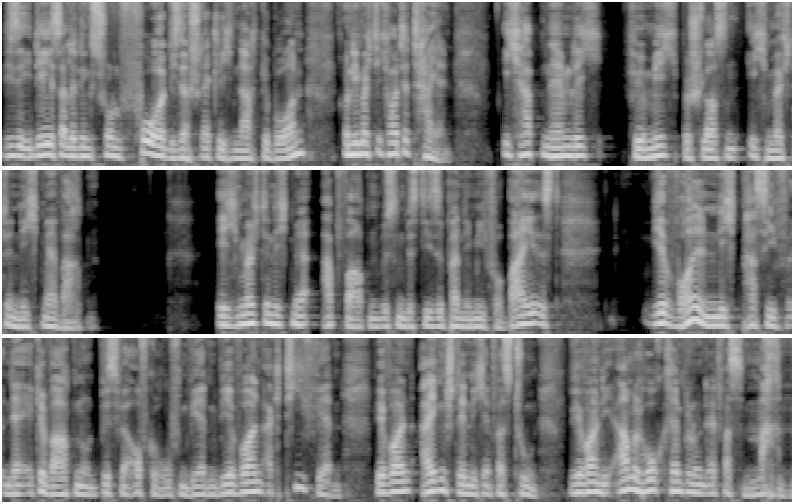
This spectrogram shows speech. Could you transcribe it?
Diese Idee ist allerdings schon vor dieser schrecklichen Nacht geboren und die möchte ich heute teilen. Ich habe nämlich für mich beschlossen, ich möchte nicht mehr warten. Ich möchte nicht mehr abwarten müssen, bis diese Pandemie vorbei ist wir wollen nicht passiv in der Ecke warten und bis wir aufgerufen werden. Wir wollen aktiv werden. Wir wollen eigenständig etwas tun. Wir wollen die Ärmel hochkrempeln und etwas machen.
